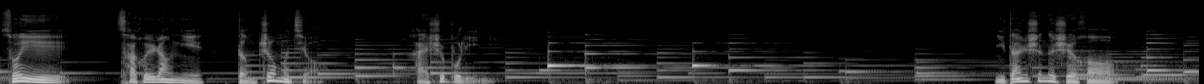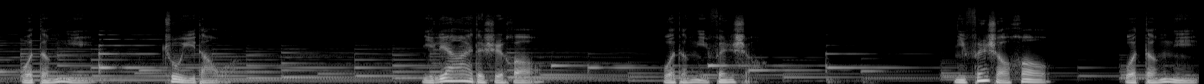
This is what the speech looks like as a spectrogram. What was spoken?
所以才会让你等这么久。还是不理你。你单身的时候我等你注意到我。你恋爱的时候我等你分手。你分手后我等你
